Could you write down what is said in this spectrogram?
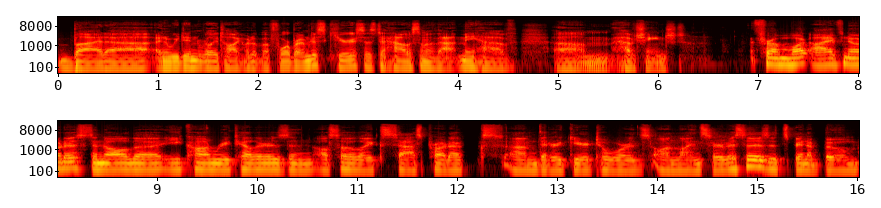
but uh, and we didn't really talk about it before. But I'm just curious as to how some of that may have um, have changed. From what I've noticed and all the e-com retailers and also like SaaS products um, that are geared towards online services, it's been a boom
